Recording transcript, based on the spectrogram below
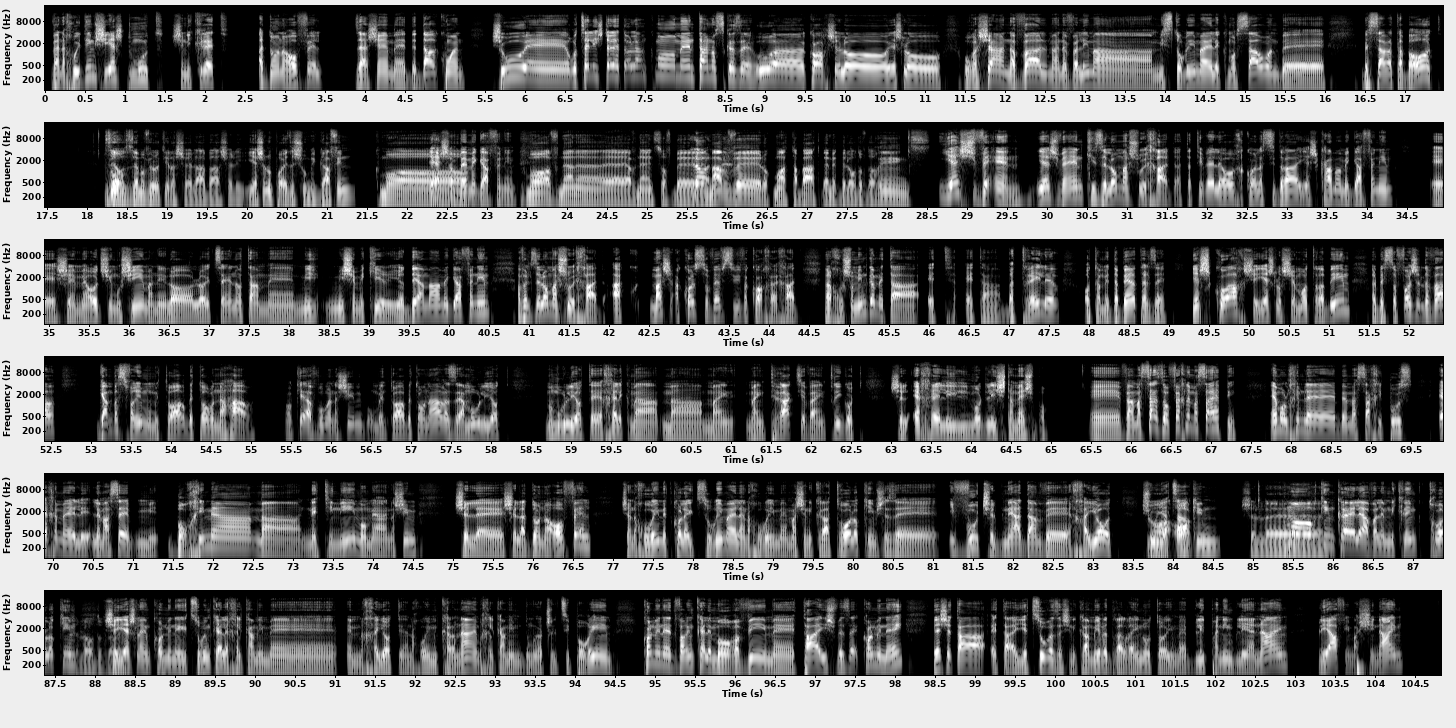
ואנחנו יודעים שיש דמות שנקראת אדון האופל, זה השם, אה, The Dark One, שהוא אה, רוצה להשתלט העולם, כמו מעין טאנוס כזה. הוא, הכוח שלו, יש לו, הוא רשע, נבל, מהנבלים המסתוריים האלה, כמו סאורון ב, בשר הטבעות. זהו, והוא... זה מוביל אותי לשאלה הבאה שלי. יש לנו פה איזשהו MacGuffin כמו... יש הרבה MacGuffinים. כמו אבני, אבני האינסוף במארוול, לא. או כמו הטבעת באמת ב Lord of the Rings. יש ואין. יש ואין, כי זה לא משהו אחד. אתה תראה לאורך כל הסדרה, יש כמה MacGuffinים. אה, שהם מאוד שימושיים, אני לא, לא אציין אותם, אה, מי, מי שמכיר יודע מה ה MacGuffinים, אבל זה לא משהו אחד. הכ, מש, הכל סובב סביב הכוח האחד. ואנחנו שומעים גם את ה, את, את ה, בטריילר, אותה מדברת על זה. יש כוח שיש לו שמות רבים, אבל בסופו של דבר, גם בספרים הוא מתואר בתור נהר. אוקיי? עבור אנשים הוא מתואר בתור נהר, אז זה אמור להיות... אמור להיות uh, חלק מה, מה, מה, מהאינטראקציה והאינטריגות של איך uh, ללמוד להשתמש בו. Uh, והמסע הזה הופך למסע אפי. הם הולכים במסע חיפוש, איך הם למעשה בורחים מה, מהנתינים או מהאנשים של, של אדון האופל. כשאנחנו רואים את כל היצורים האלה, אנחנו רואים uh, מה שנקרא טרולוקים, שזה עיוות של בני אדם וחיות, שהוא יצר... כמו האורקים של... כמו אה, אורקים כאלה, אבל הם נקראים טרולוקים, שיש להם כל מיני יצורים כאלה, חלקם עם אה, הם חיות, אנחנו רואים עם קרניים, חלקם עם דמויות של ציפורים, כל מיני דברים כאלה מעורבים, אה, תיש וזה, כל מיני. ויש את, ה, את היצור הזה שנקרא מירדרל, ראינו אותו עם בלי פנים, בלי עיניים, בלי אף, עם השיניים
